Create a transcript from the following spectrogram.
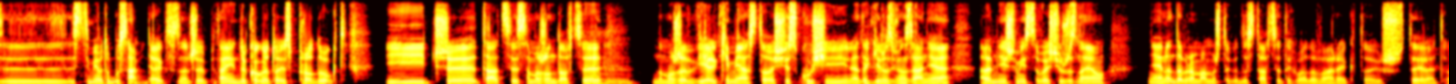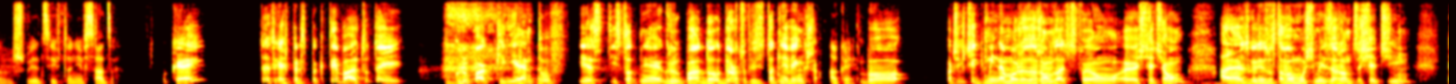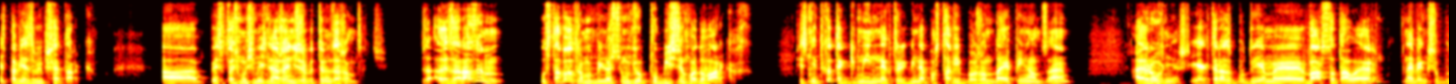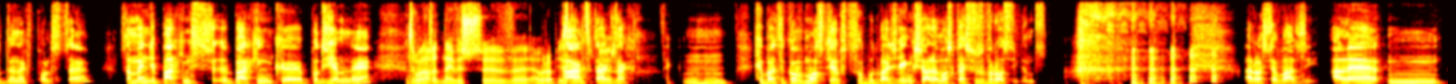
z tymi autobusami, tak? To znaczy pytanie, do kogo to jest produkt i czy tacy samorządowcy, Mhm. no może wielkie miasto się skusi na takie Mhm. rozwiązanie, ale mniejsze miejscowości już uznają, nie no dobra, mamy już tego dostawcę tych ładowarek, to już tyle, to już więcej w to nie wsadzę. Okej, to jest jakaś perspektywa, ale tutaj grupa klientów jest istotnie, grupa do odbiorców jest istotnie większa. Okej, Bo oczywiście gmina może zarządzać swoją e, siecią, ale zgodnie z ustawą musi mieć zarządcę sieci, więc pewnie zrobi przetarg. A, więc ktoś musi mieć narzędzie, żeby tym zarządzać. Za- Ale zarazem ustawa o elektromobilności mówi o publicznych ładowarkach. Więc nie tylko te gminne, które gmina postawi, bo rząd daje pieniądze, ale również, jak teraz budujemy Warsaw Tower, największy budynek w Polsce, tam będzie parking, parking e, podziemny. to chyba nawet najwyższy w Europie. tak, tak, kojarzę. tak, Tak. Mhm. Chyba tylko w Moskwie chcą budować większy, ale Moskwa jest już w Rosji, więc a Rosja w Azji. Ale, mm,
